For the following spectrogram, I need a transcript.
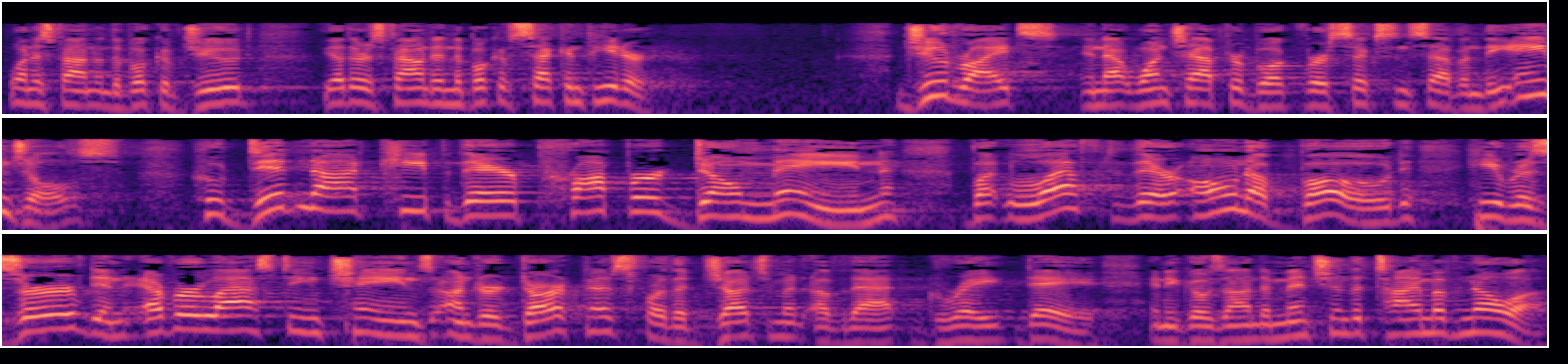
One is found in the book of Jude. The other is found in the book of 2 Peter. Jude writes in that one chapter book, verse 6 and 7, the angels who did not keep their proper domain, but left their own abode, he reserved in everlasting chains under darkness for the judgment of that great day. And he goes on to mention the time of Noah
